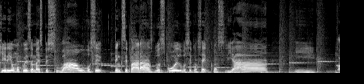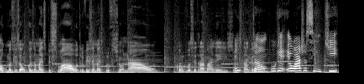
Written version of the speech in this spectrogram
querer uma coisa mais pessoal, você tem que separar as duas coisas, você consegue conciliar e algumas vezes é uma coisa mais pessoal, outra vez é mais profissional. Como que você trabalha isso no Instagram? Então, porque eu acho assim que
